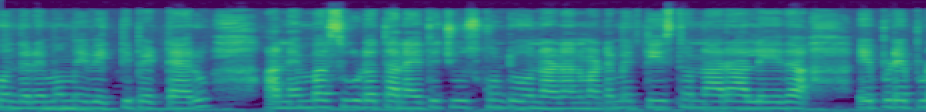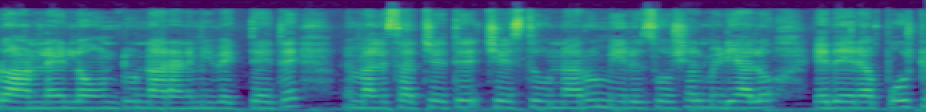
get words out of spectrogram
కొందరేమో మీ వ్యక్తి పెట్టారు ఆ నెంబర్స్ కూడా తనైతే చూసుకుంటూ ఉన్నాడు అనమాట మీరు తీస్తున్నారా లేదా ఎప్పుడెప్పుడు ఆన్లైన్లో ఉంటున్నారని మీ వ్యక్తి అయితే మిమ్మల్ని సెర్చ్ అయితే చేస్తూ ఉన్నారు మీరు సోషల్ మీడియాలో ఏదైనా పోస్ట్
